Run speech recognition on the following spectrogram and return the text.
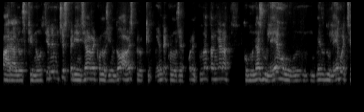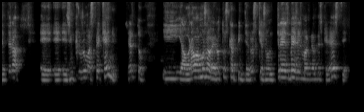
para los que no tienen mucha experiencia reconociendo aves, pero que pueden reconocer, por ejemplo, una tángara como un azulejo, un verdulejo, etcétera, eh, eh, es incluso más pequeño, ¿cierto? Y ahora vamos a ver otros carpinteros que son tres veces más grandes que este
